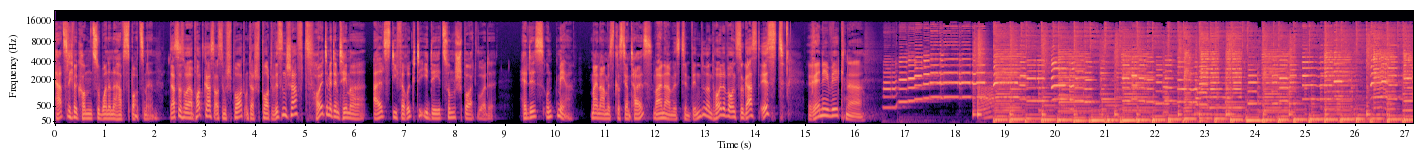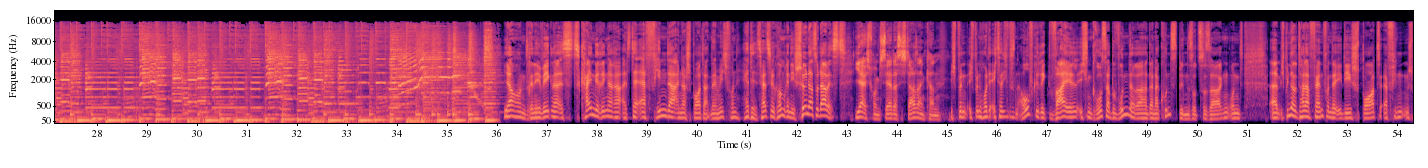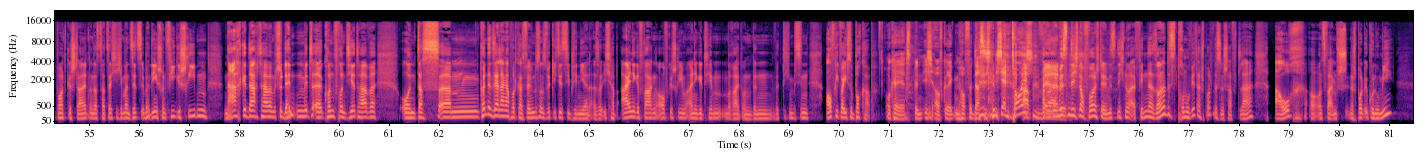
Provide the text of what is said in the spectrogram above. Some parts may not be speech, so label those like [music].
Herzlich willkommen zu One and a Half Sportsman. Das ist euer Podcast aus dem Sport und der Sportwissenschaft. Heute mit dem Thema Als die verrückte Idee zum Sport wurde. Heddis und mehr. Mein Name ist Christian Theis. Mein Name ist Tim Bindel und heute bei uns zu Gast ist René Wegner. Ja, und René Wegner ist kein geringerer als der Erfinder einer Sportart, nämlich von Heddis. Herzlich willkommen, René. Schön, dass du da bist. Ja, ich freue mich sehr, dass ich da sein kann. Ich bin, ich bin heute echt ein bisschen aufgeregt, weil ich ein großer Bewunderer deiner Kunst bin, sozusagen. Und ähm, ich bin ein totaler Fan von der Idee Sport erfinden, Sport gestalten und dass tatsächlich jemand sitzt, über den ich schon viel geschrieben, nachgedacht habe, mit Studenten mit äh, konfrontiert habe. Und das ähm, könnte ein sehr langer Podcast werden. Wir müssen uns wirklich disziplinieren. Also ich habe einige Fragen aufgeschrieben, einige Themen bereit und bin wirklich ein bisschen aufgeregt, weil ich so Bock habe. Okay, jetzt bin ich aufgeregt und hoffe, dass ich [laughs] nicht enttäuschen aber, werde. aber wir müssen dich noch vorstellen, du bist nicht nur Erfinder, sondern bist promovierter Sportwissenschaftler, auch, und zwar in der Sportökonomie.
